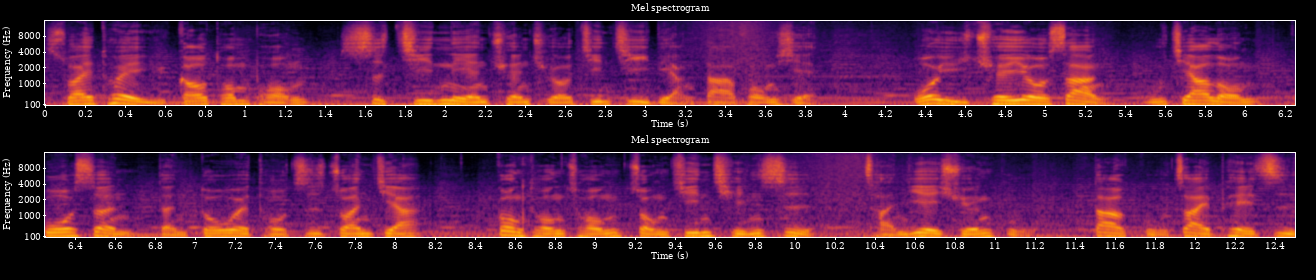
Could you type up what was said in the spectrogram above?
衰退与高通膨是今年全球经济两大风险。我与缺右上、吴家龙、郭胜等多位投资专家，共同从总经情势、产业选股到股债配置，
